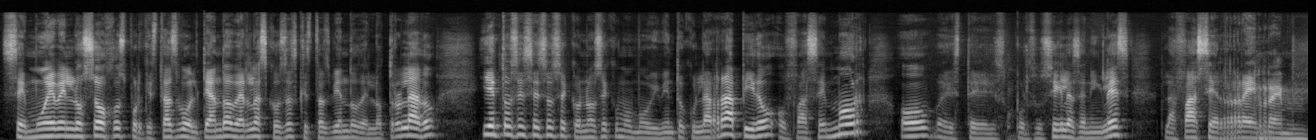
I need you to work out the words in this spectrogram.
se mueven los ojos porque estás volteando a ver las cosas que estás viendo del otro lado y entonces eso se conoce como movimiento ocular rápido o fase MOR o este por sus siglas en inglés la fase REM. REM.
